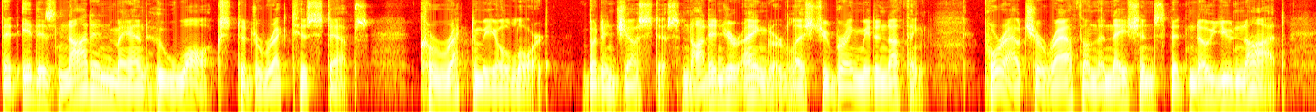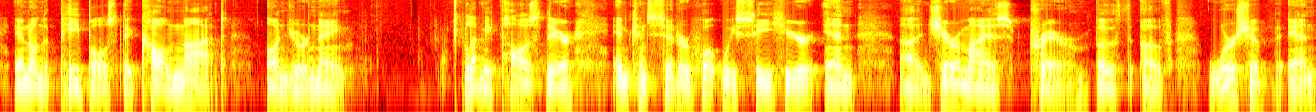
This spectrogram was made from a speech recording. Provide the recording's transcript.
that it is not in man who walks to direct his steps. Correct me, O Lord, but in justice, not in your anger, lest you bring me to nothing. Pour out your wrath on the nations that know you not, and on the peoples that call not on your name. Let me pause there and consider what we see here in uh, Jeremiah's prayer, both of worship and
